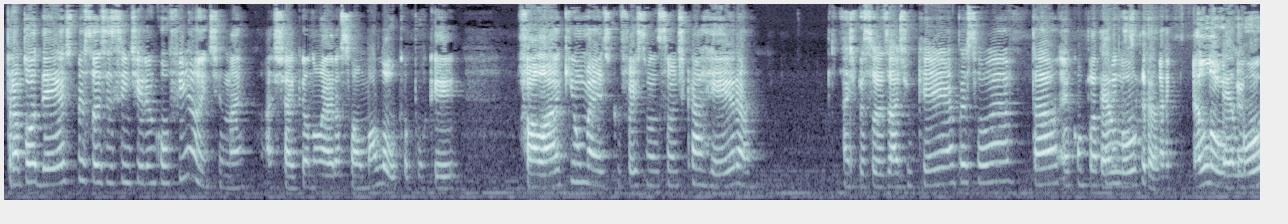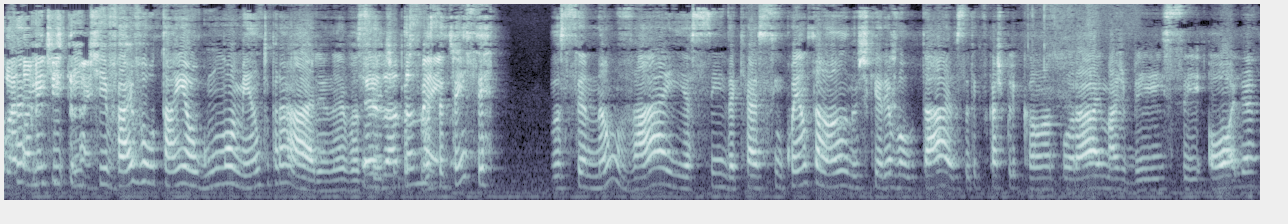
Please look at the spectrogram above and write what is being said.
para poder as pessoas se sentirem confiantes, né? Achar que eu não era só uma louca, porque falar que um médico fez transição de carreira, as pessoas acham que a pessoa tá, é completamente é louca. Estranha. É louca, é louca completamente e, que, e que vai voltar em algum momento para a área, né? Você, Exatamente. Tipo, você tem certeza você não vai, assim, daqui a 50 anos querer voltar, você tem que ficar explicando por A e mais B e C. Olha,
